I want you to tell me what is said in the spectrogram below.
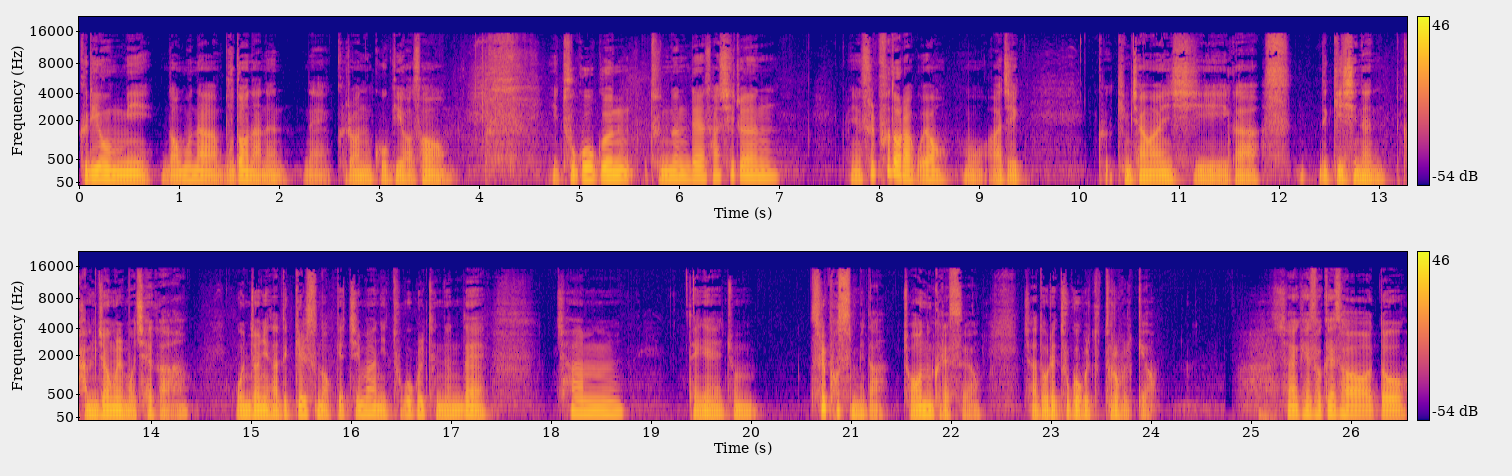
그리움이 너무나 묻어나는 네, 그런 곡이어서 이 두 곡은 듣는데 사실은 그냥 슬프더라고요. 뭐 아직 그 김창완 씨가 느끼시는 감정을 뭐 제가 온전히 다 느낄 수는 없겠지만 이 두 곡을 듣는데 참 되게 좀 슬펐습니다. 저는 그랬어요. 자, 노래 두 곡을 또 들어볼게요. 자, 계속해서 또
